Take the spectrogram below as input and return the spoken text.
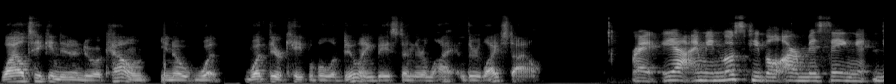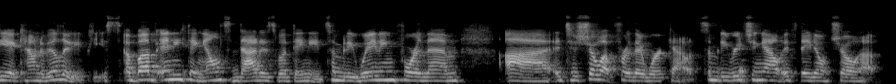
while taking it into account you know what what they're capable of doing based on their life their lifestyle Right. Yeah. I mean, most people are missing the accountability piece. Above anything else, that is what they need somebody waiting for them uh, to show up for their workout, somebody reaching out if they don't show up,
